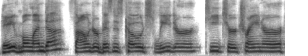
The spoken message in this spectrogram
Dave Molenda, founder, business coach, leader, teacher, trainer.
